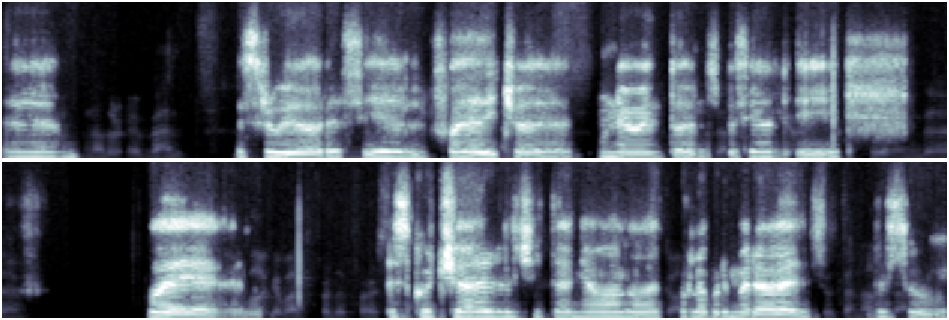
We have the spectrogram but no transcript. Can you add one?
eh, distribuidores y él fue dicho de un evento en especial y fue escuchar el Chaitanya Bhagavat por la primera vez de su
